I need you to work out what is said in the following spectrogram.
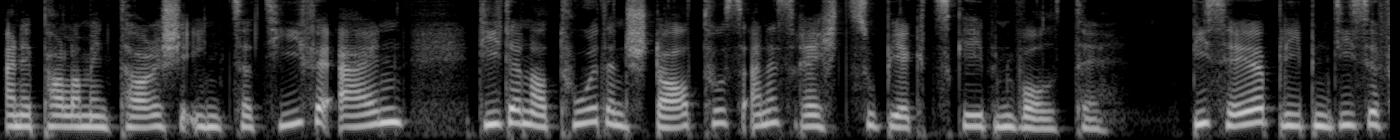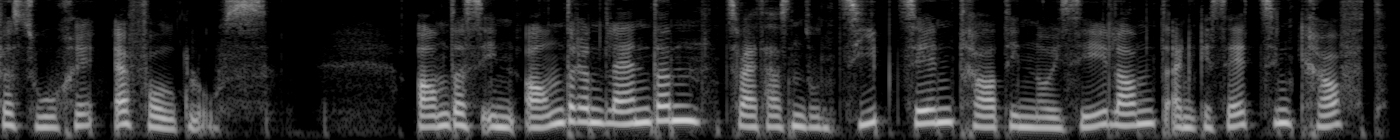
eine parlamentarische Initiative ein, die der Natur den Status eines Rechtssubjekts geben wollte. Bisher blieben diese Versuche erfolglos. Anders in anderen Ländern, 2017 trat in Neuseeland ein Gesetz in Kraft,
